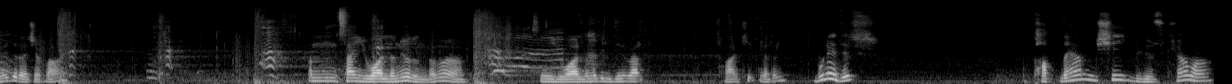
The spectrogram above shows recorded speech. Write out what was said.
Nedir acaba? Hmm, sen yuvarlanıyordun değil mi? Senin yuvarlanabildiğini ben fark etmedim. Bu nedir? Patlayan bir şey gibi gözüküyor ama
